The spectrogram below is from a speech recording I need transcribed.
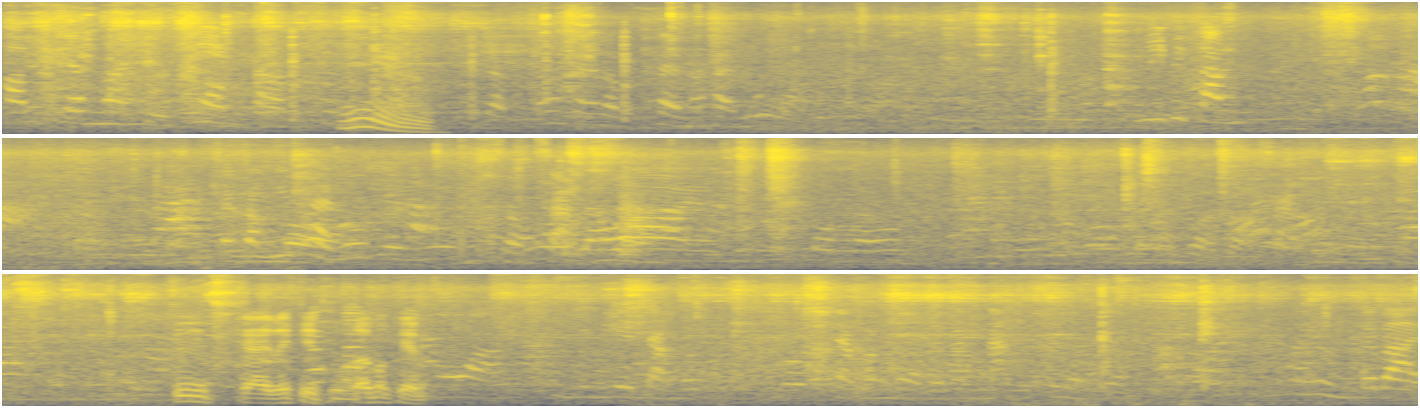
ครับเตรียมมาอยู่สองสามอืมแบบต้องใช้แบบแผ่นมาถ่ายรูปอะนี่พี่กันใช้บางบอกสองสามชั่วโมงใช้บางบอกสองสามชั่วคือแกได้กี่ตัวแล้วมาเก็บเย็นๆจากจากบางบอกไปบางนักชั่วโมงเดียวบ๊ายบาย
